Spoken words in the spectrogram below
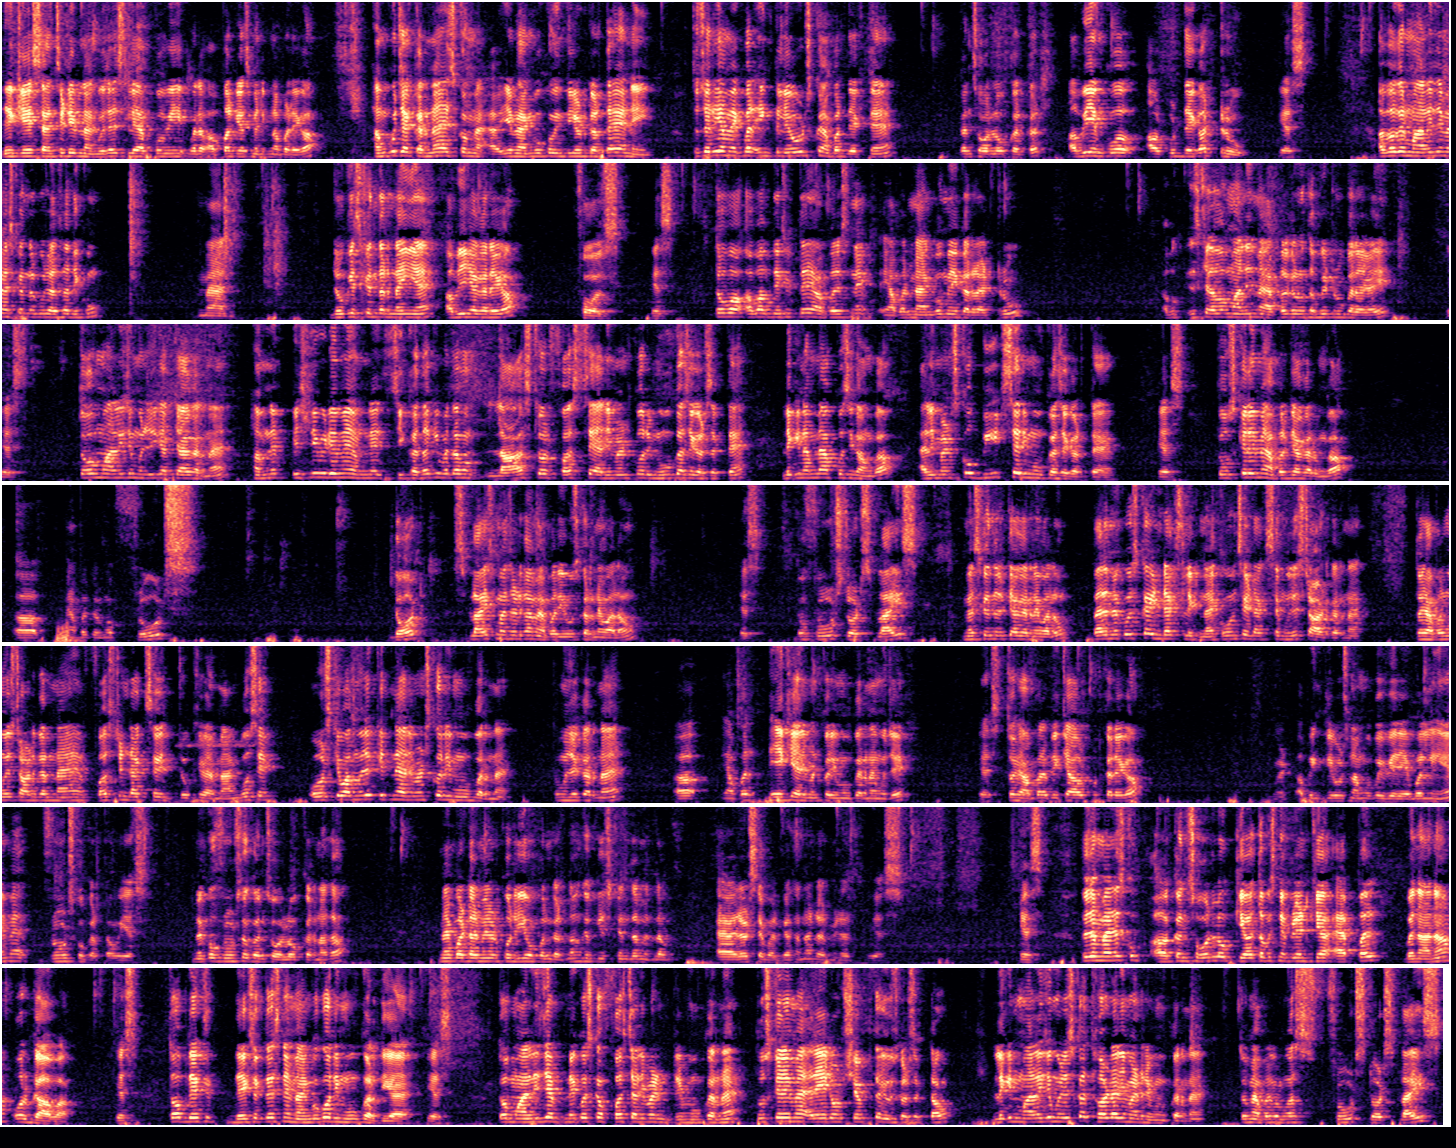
ये केस सेंसिटिव लैंग्वेज है, इसलिए आपको भी मतलब अपर केस में लिखना पड़ेगा। हमको चेक करना है इसको ये मैंगो को इंक्लूड करता है या नहीं। तो चलिए हम एक बार इंक्लूड्स को यहाँ पर देखते हैं। कंसोल लॉक कर कर। अभी हमको आउटपुट देगा ट्रू यस अब अगर मान लीजिए मैं इसके अंदर कुछ ऐसा लिखूं मैन जो कि इसके अंदर नहीं है, अभी क्या करेगा? फॉल्स यस तो अब आप देख सकते हैं यहाँ पर इसने, यहाँ पर मैंगो में कर रहा है ट्रू अब इसके अलावा मान लीजिए मैं एप्पल करूँ तब भी ट्रू करेगा ये यस तो मान लीजिए मुझे क्या क्या करना है? हमने पिछली वीडियो में हमने सीखा था कि मतलब हम लास्ट और फ़र्स्ट से एलिमेंट को रिमूव कैसे कर सकते हैं, लेकिन अब मैं आपको सिखाऊँगा एलिमेंट्स को बीट से रिमूव कैसे करते हैं। Yes yes. तो उसके लिए मैं यहाँ पर क्या करूँगा? यहाँ पर करूँगा फ्रूट्स डॉट स्प्लाइस मेथड का मैं यहाँ पर यूज़ करने वाला हूँ। Yes yes. तो फ्रूट्स डॉट स्प्लाइस मैं इसके अंदर क्या करने वाला हूँ? पहले मेरे को इसका इंडेक्स लिखना है, कौन से इंडेक्स से मुझे स्टार्ट करना है। तो यहाँ पर मुझे स्टार्ट करना है फ़र्स्ट इंडेक्स से, जो कि है मैंगो से, और उसके बाद मुझे कितने एलिमेंट्स को रिमूव करना है? तो मुझे करना है यहाँ पर एक ही एलिमेंट को रिमूव करना है मुझे। यस तो यहाँ पर अभी क्या आउटपुट करेगा? अब इंक्लूड्स नाम का कोई वेरिएबल नहीं है, मैं फ्रूट्स को करता हूँ यस मेरे को फ्रूट्स को कंसोल लॉक करना था। मैं एक बार टर्मिनल को रीओपन करता हूँ, क्योंकि इसके अंदर मतलब एरर से भर गया था ना टर्मिनल यस यस तो जब मैंने इसको कंसोल लॉक किया, तब इसने प्रिंट किया एप्पल बनाना और गावा। यस तो अब देख देख सकते हैं इसने मैंगो को रिमूव कर दिया है। यस तो मान लीजिए मेरे को इसका फ़र्स्ट एलिमेंट रिमूव करना है तो उसके लिए मैं अरे डॉट शिफ्ट का यूज़ कर सकता हूँ। लेकिन मान लीजिए मुझे इसका थर्ड एलिमेंट रिमूव करना है तो मैं यहाँ करूँगा fruits dot splice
